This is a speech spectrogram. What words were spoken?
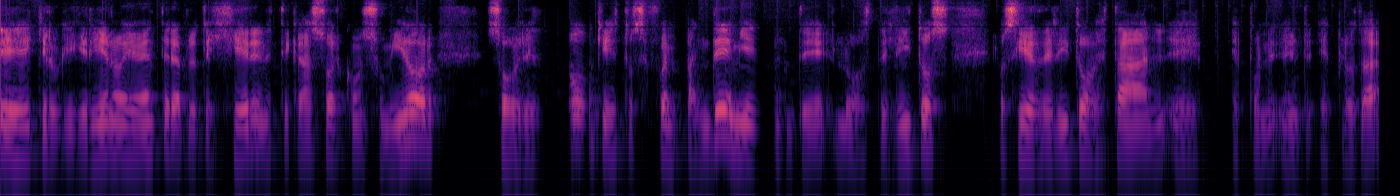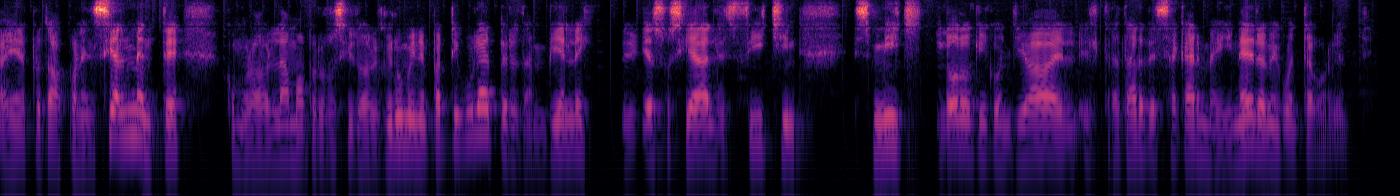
eh, que lo que querían obviamente era proteger en este caso al consumidor, sobre todo que esto se fue en pandemia, donde los delitos, los ciberdelitos estaban eh, eh explotado, habían explotado exponencialmente, como lo hablamos a propósito del grooming en particular, pero también la ingeniería social, el phishing, smith, todo lo que conllevaba el tratar de sacarme dinero de mi cuenta corriente.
